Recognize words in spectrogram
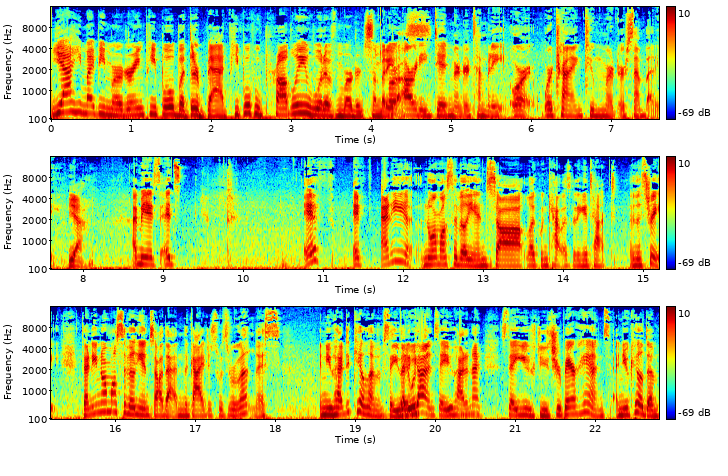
Yeah, he might be murdering people, but they're bad people who probably would have murdered somebody or else. already did murder somebody or were trying to murder somebody Yeah. i mean it's it's if if any normal civilian saw like when Cat was getting attacked in the street if any normal civilian saw that and the guy just was relentless and you had to kill him say you They had a would- gun say you had a mm-hmm. knife say you used your bare hands and you killed him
